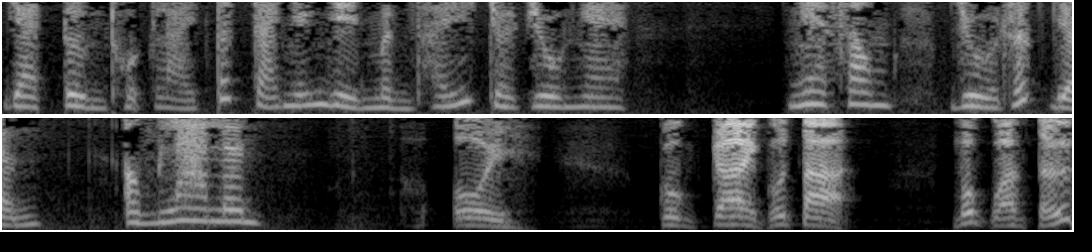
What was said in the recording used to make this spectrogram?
và tường thuật lại tất cả những gì mình thấy cho vua nghe. Nghe xong, vua rất giận. Ông la lên. Ôi, con trai của ta, một hoàng tử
